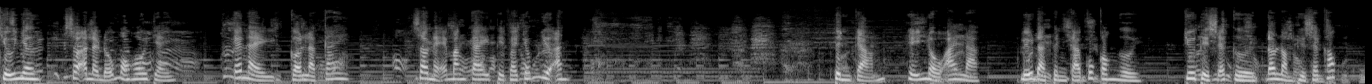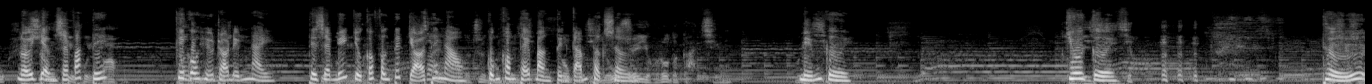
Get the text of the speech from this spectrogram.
Chủ nhân, Sao anh lại đổ mồ hôi vậy? Cái này gọi là cay. Sau này em ăn cay thì phải giống như anh. Tình cảm Hỉ nộ ai lạc. Biểu đạt tình cảm của con người. Vui thì sẽ cười, Đau lòng thì sẽ khóc. Nổi giận sẽ phát tiết. Khi cô hiểu rõ điểm này, Thì sẽ biết dù có phân tích giỏi thế nào, Cũng không thể bằng tình cảm thật sự mỉm cười. Vui cười. Thử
